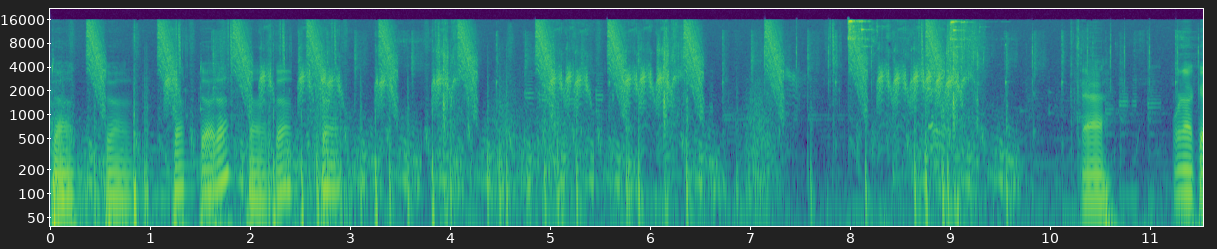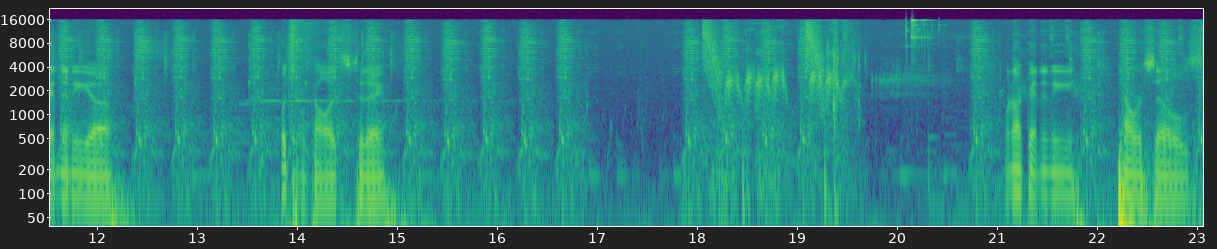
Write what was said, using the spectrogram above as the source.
Dun dun dun dun dun dun dun. Nah, we're not getting any uh, whatchamacallits today. We're not getting any power cells.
